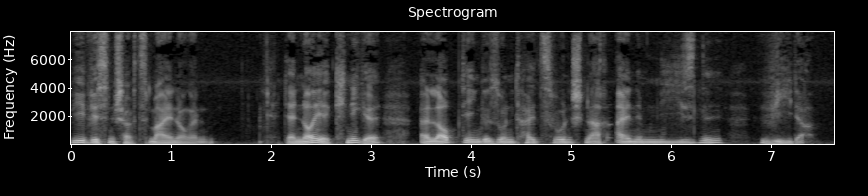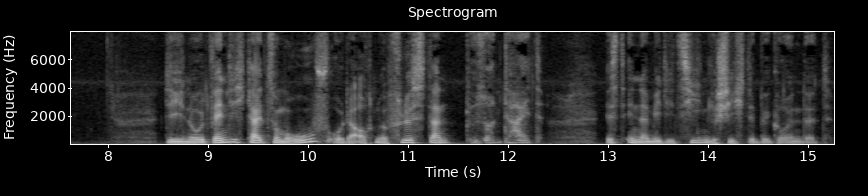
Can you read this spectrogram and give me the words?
wie Wissenschaftsmeinungen. Der neue Knigge erlaubt den Gesundheitswunsch nach einem Niesen wieder. Die Notwendigkeit zum Ruf oder auch nur Flüstern Gesundheit ist in der Medizingeschichte begründet.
